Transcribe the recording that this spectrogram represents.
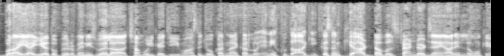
बुराई आई है तो फिर वेनिजुएला अच्छा मुल्क है जी, वहाँ से जो करना है कर लो। यानी खुदा की कसम, क्या डबल स्टैंडर्ड्स हैं यार इन लोगों के।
